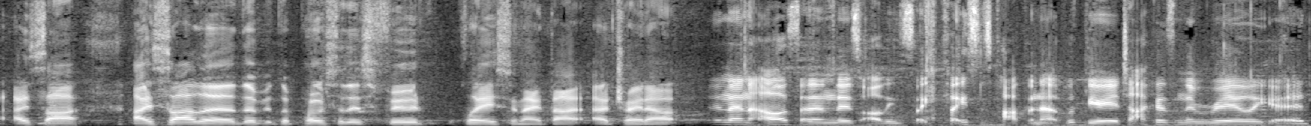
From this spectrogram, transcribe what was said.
I saw I saw the, the the post of this food place, and I thought I'd try it out. And then all of a sudden, there's all these like places popping up with birria tacos, and they're really good.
